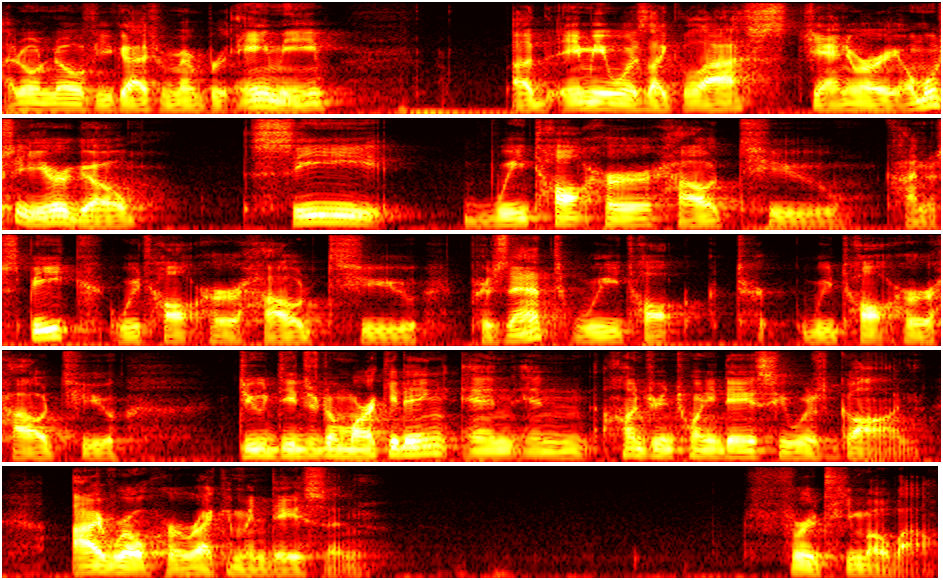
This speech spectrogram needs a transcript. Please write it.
I don't know if you guys remember Amy. Uh, Amy was like last January, almost a year ago. See, we taught her how to kind of speak. We taught her how to present. We taught we taught her how to do digital marketing, and in 120 days, she was gone. I wrote her recommendation for T-Mobile.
